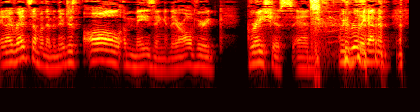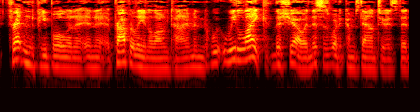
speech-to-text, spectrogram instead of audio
And I read some of them and they're just all amazing and they're all very gracious and we really haven't threatened people in a, in a, properly in a long time. And we, we like the show and this is what it comes down to is that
